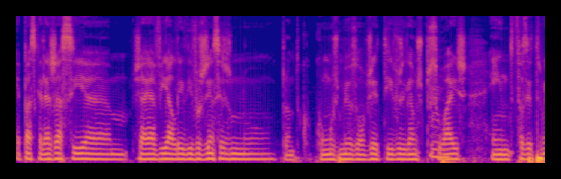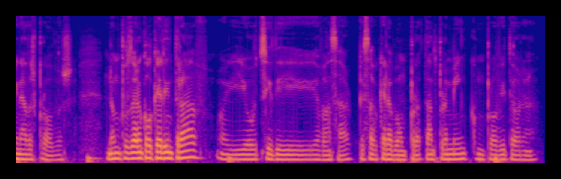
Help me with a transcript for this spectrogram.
é pá, se calhar já, se já havia ali divergências no, pronto, co- com os meus objetivos, digamos, pessoais em fazer determinadas provas. Não me puseram qualquer entrave e eu decidi avançar. Pensava que era bom para, tanto para mim como para o Vitória. não é?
